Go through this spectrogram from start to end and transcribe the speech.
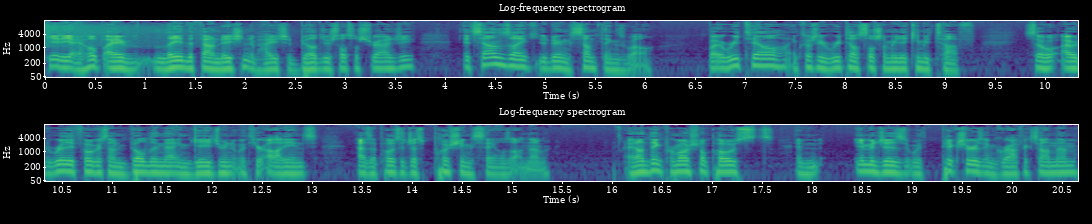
Katie, I hope I've laid the foundation of how you should build your social strategy. It sounds like you're doing some things well, but retail, especially retail social media, can be tough. So I would really focus on building that engagement with your audience as opposed to just pushing sales on them. I don't think promotional posts and images with pictures and graphics on them,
